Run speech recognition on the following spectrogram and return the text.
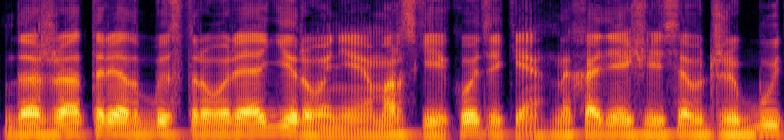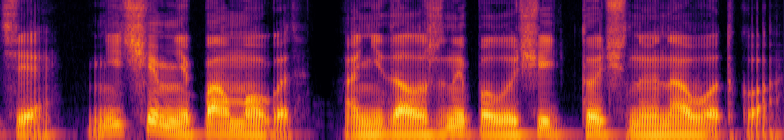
Даже отряд быстрого реагирования, морские котики, находящиеся в Джибути, ничем не помогут. Они должны получить точную наводку.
